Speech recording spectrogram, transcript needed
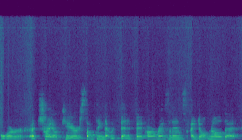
or a child care, something that would benefit our residents. I don't know that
